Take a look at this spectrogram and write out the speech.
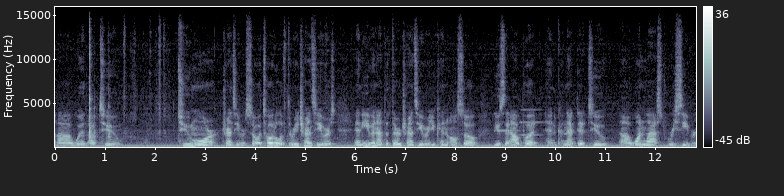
uh, with up to two more transceivers. So a total of three transceivers and even at the third transceiver you can also use the output and connect it to uh, one last receiver.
